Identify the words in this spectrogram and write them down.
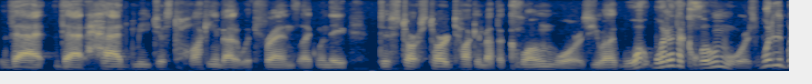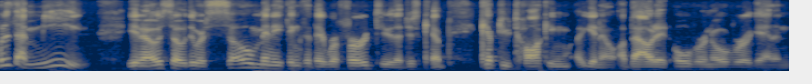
that that had me just talking about it with friends. Like when they just start started talking about the Clone Wars, you were like, "What? What are the Clone Wars? What, is, what does that mean?" You know. So there were so many things that they referred to that just kept kept you talking, you know, about it over and over again, and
